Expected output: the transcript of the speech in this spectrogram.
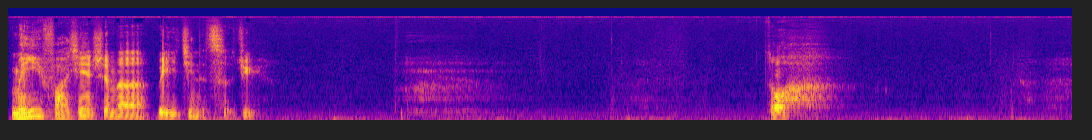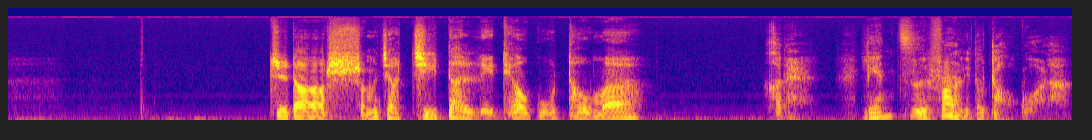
没发现什么违禁的词句。坐。知道什么叫鸡蛋里挑骨头吗？何代，连字缝里都找过了。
